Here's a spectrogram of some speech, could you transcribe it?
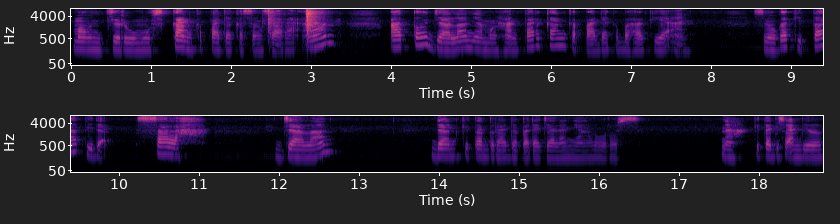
menjerumuskan kepada kesengsaraan atau jalan yang menghantarkan kepada kebahagiaan. Semoga kita tidak salah jalan dan kita berada pada jalan yang lurus. Nah, kita bisa ambil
